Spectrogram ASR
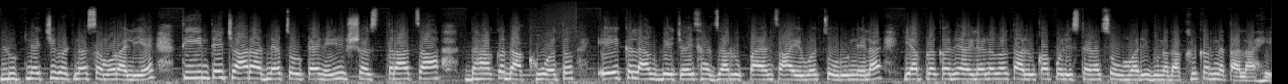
लुटण्याची घटना समोर आली आहे. तीन ते चार आज्ञा चोरट्याने शस्त्राचा धाक दाखवत एक लाख बेचाळीस हजार रुपयांचा ऐवज चोरून नेला या प्रकरणी अहिल्यानगर तालुका पोलीस ठाण्यात सोमवारी गुन्हा दाखल करण्यात आला आहे.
